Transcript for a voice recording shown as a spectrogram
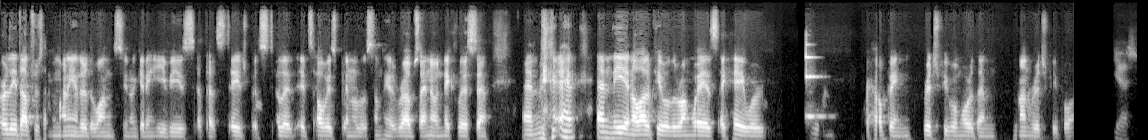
early adopters have money and they're the ones you know getting EVs at that stage. But still, it, it's always been something that rubs. I know Nicholas and and and me and a lot of people the wrong way. It's like, hey, we're we're helping rich people more than non-rich people. Yes,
